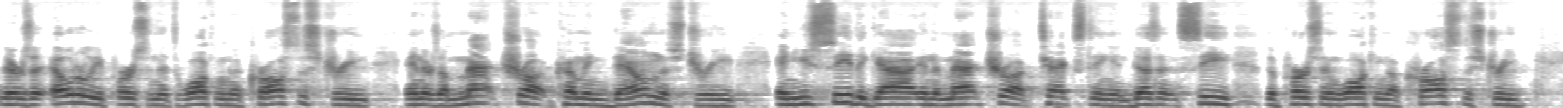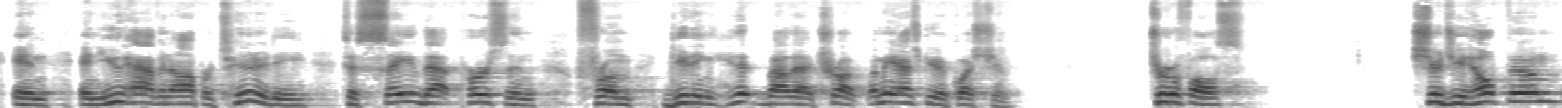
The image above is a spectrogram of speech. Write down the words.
there's an elderly person that's walking across the street, and there's a Mack truck coming down the street, and you see the guy in the Mack truck texting and doesn't see the person walking across the street, and, and you have an opportunity to save that person from getting hit by that truck. Let me ask you a question True or false? Should you help them?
